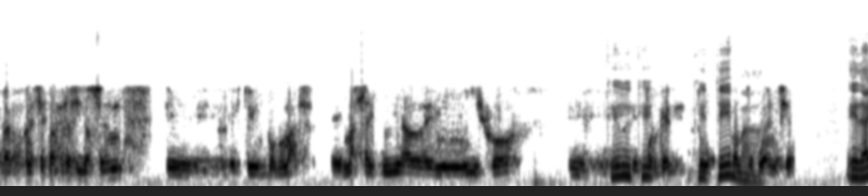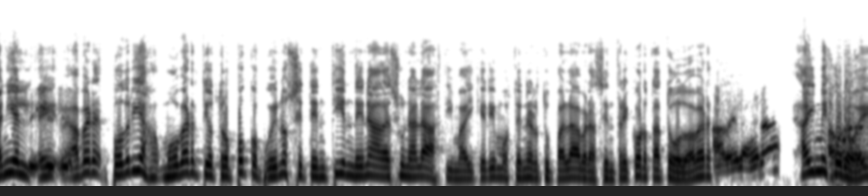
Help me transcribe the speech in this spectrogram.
bueno, con, ese, con esa situación eh, estoy un poco más eh, más al cuidado de mi hijo. Eh, ¿Qué, qué, qué tema? Eh, Daniel, eh, a ver, ¿podrías moverte otro poco? Porque no se te entiende nada, es una lástima y queremos tener tu palabra, se entrecorta todo. A ver, a ver ahora. Ahí mejoró, ¿eh?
